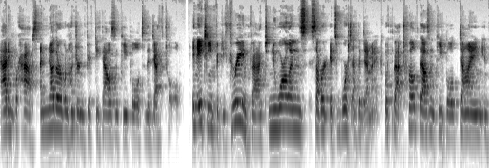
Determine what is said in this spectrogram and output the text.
adding perhaps another 150,000 people to the death toll. In 1853, in fact, New Orleans suffered its worst epidemic, with about 12,000 people dying in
